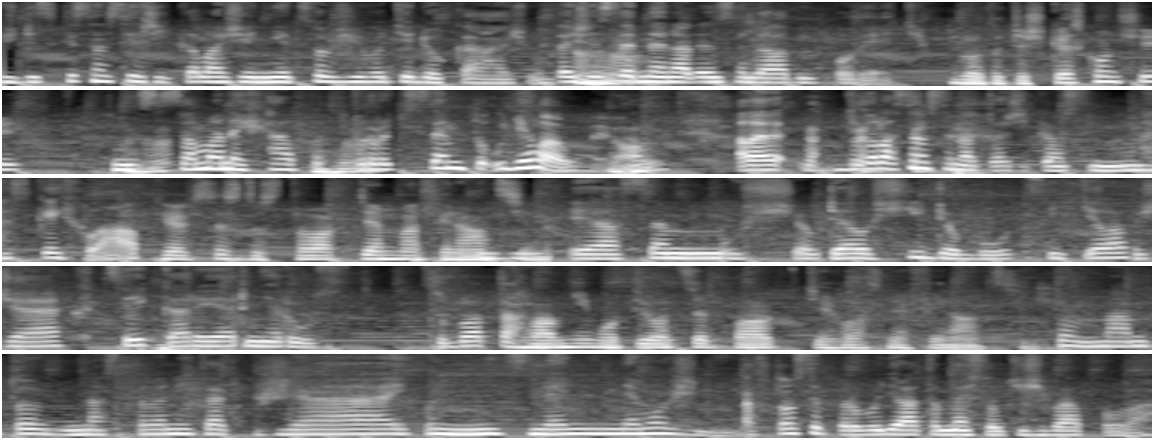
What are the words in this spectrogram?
Vždycky jsem si říkala, že něco v životě dokážu, takže Aha. ze dne na den jsem dala výpověď. Bylo to těžké skončit? Aha. Sama nechápu, Aha. proč jsem to udělala, jo? Ale dívala jsem se na to a říkám si, "Hm, hezký chlap. Jak ses dostala k těm financím? Já jsem už delší dobu cítila, že chci kariérně růst. Co byla ta hlavní motivace pak těch vlastně financích? To Mám to nastavený tak, že jako nic není nemožné. A v tom se probudila ta moje soutěživá povaha.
